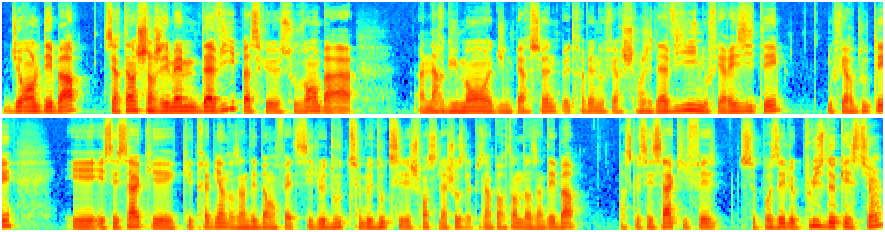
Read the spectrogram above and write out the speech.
durant le débat. Certains changeaient même d'avis parce que souvent, bah, un argument d'une personne peut très bien nous faire changer d'avis, nous faire hésiter nous faire douter. Et, c'est ça qui est, très bien dans un débat, en fait. C'est le doute. Le doute, c'est, je pense, la chose la plus importante dans un débat, parce que c'est ça qui fait se poser le plus de questions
